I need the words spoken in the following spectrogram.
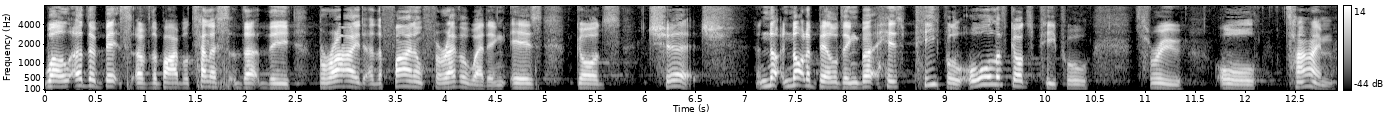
Well, other bits of the Bible tell us that the bride at the final forever wedding is God's church. Not, not a building, but his people, all of God's people through all time.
